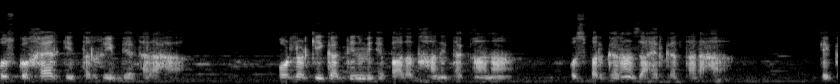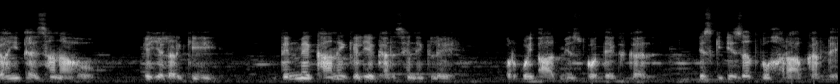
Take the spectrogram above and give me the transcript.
उसको खैर की तरकीब देता रहा और लड़की का दिन में इबादत खाने तक आना उस पर गरा ज़ाहिर करता रहा। कि कहीं ऐसा ना हो कि ये लड़की दिन में खाने के लिए घर से निकले और कोई आदमी उसको देखकर इसकी इज़्ज़त को खराब कर दे।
